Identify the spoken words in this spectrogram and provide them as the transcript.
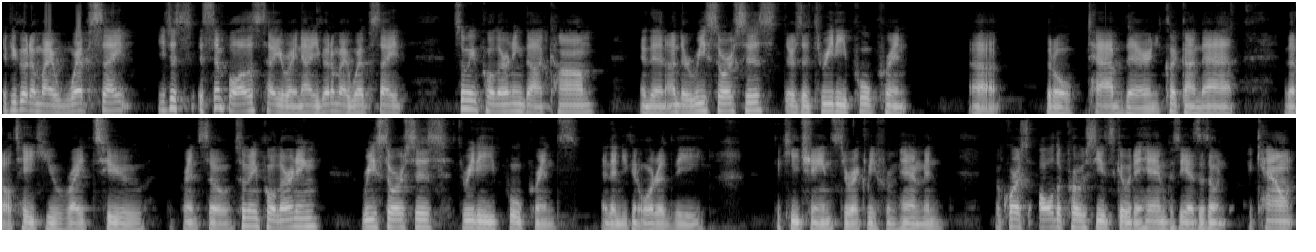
if you go to my website, you just it's simple. I'll just tell you right now. You go to my website, swimmingpoollearning.com, and then under resources, there's a 3D pool print uh, little tab there, and you click on that, and that'll take you right to the print. So swimming pool learning, resources, 3D pool prints, and then you can order the the keychains directly from him. And of course, all the proceeds go to him because he has his own account,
